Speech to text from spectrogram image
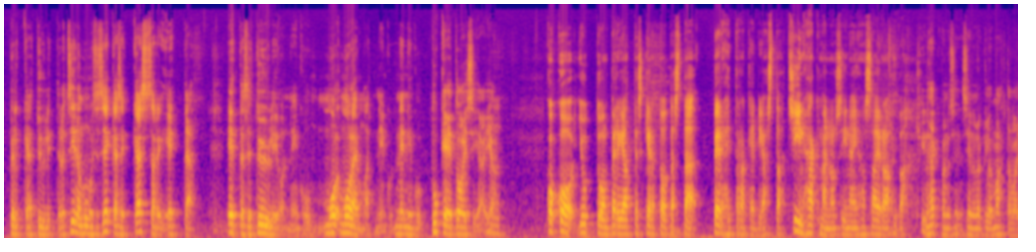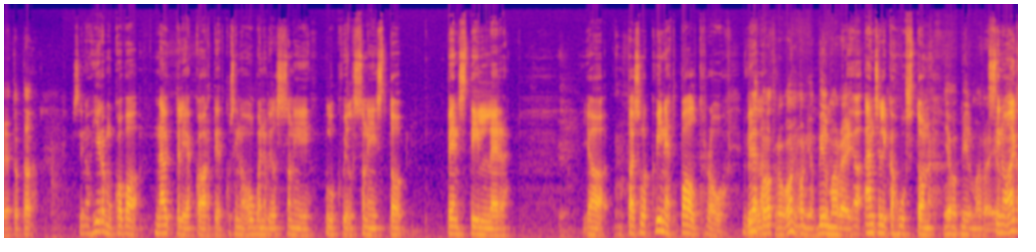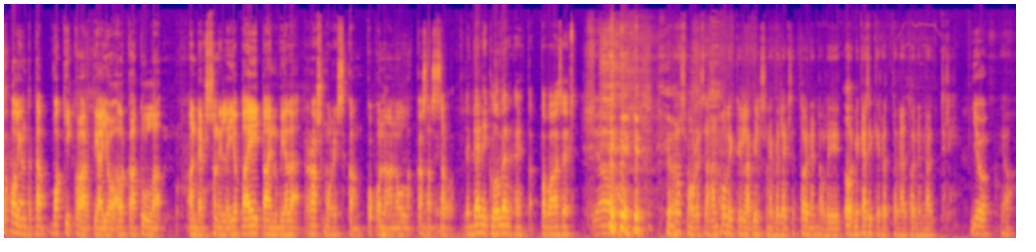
pelkkää tyylittelyä. Siinä on mun mielestä sekä se kässäri että, että se tyyli on niin kuin, mo- molemmat, niin kuin, ne niin kuin, tukee toisiaan. Ja... Mm. koko juttu on periaatteessa kertoo tästä perhetragediasta. Gene Hackman on siinä ihan sairaan hyvä. Gene Hackman si- siinä on kyllä mahtava. Ja tota, Siinä on hirmu kova näyttelijäkaarti, että kun siinä on Owen Wilsoni, Luke Wilsoni, on Ben Stiller ja taisi olla Gwyneth Paltrow Gwyneth vielä. Paltrow on, on jo. Bill Murray. Ja Angelica Huston. Joo, Bill Murray. Siinä on aika paljon tätä vakikaartia jo alkaa tulla Andersonille, jota ei tainnut vielä Rushmoreissakaan kokonaan olla kasassa. Joo. Ja Danny Glover, he, tappavaa se. Joo. Rushmoreissahan oli kyllä Wilsonin veljekset. Toinen oli toimi käsikirjoittajana ja toinen näytteli. Joo. Joo.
